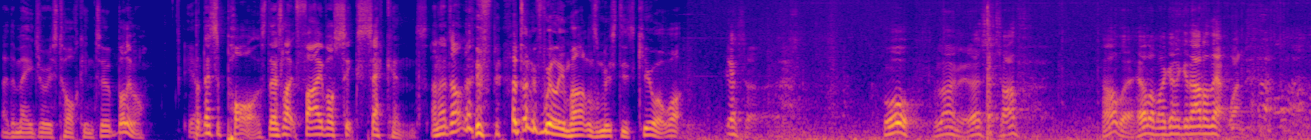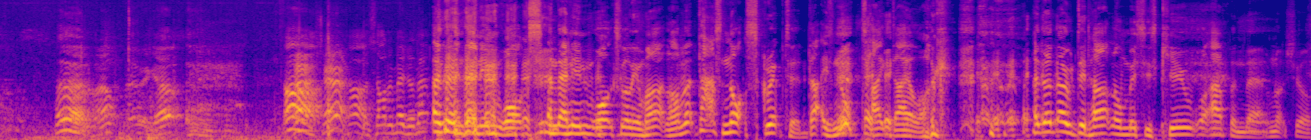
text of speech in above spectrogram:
uh, the major is talking to Bullimore. Yeah. But there's a pause. There's like five or six seconds, and I don't know if I don't know if William Hartnell's missed his cue or what. Yes, sir. Oh, blimey, that's tough. How the hell am I going to get out of that one? Oh, well, there we go. Ah, oh, Sergeant Major, that and, and then in walks and then in walks William Hartnell. I'm like, that's not scripted. That is not tight dialogue. I don't know. Did Hartnell miss his cue? What happened there? I'm not sure.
